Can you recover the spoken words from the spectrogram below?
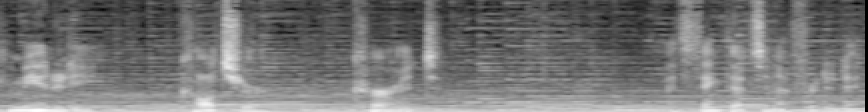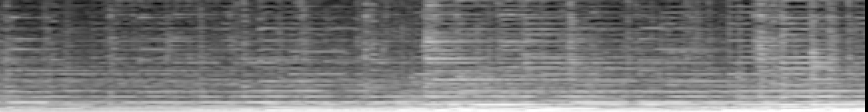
Community, culture, current. I think that's enough for today. Música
